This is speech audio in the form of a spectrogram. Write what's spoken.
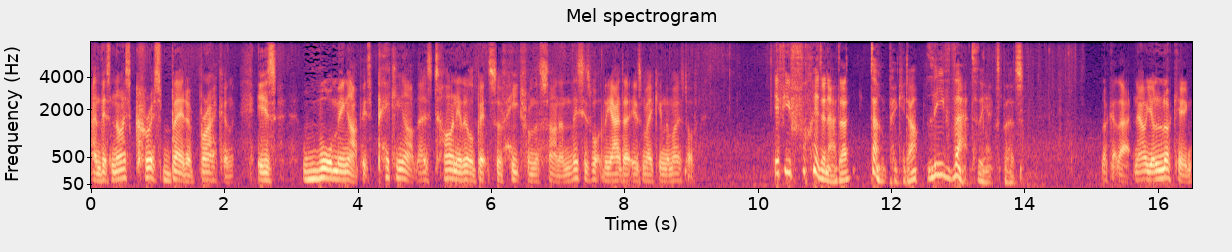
And this nice crisp bed of bracken is warming up, it's picking up those tiny little bits of heat from the sun, and this is what the adder is making the most of. If you find an adder, don't pick it up. Leave that to the experts. Look at that. Now you're looking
